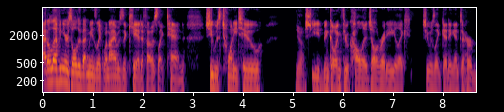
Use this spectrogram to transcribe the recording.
at 11 years older that means like when i was a kid if i was like 10 she was 22 Yeah. she'd been going through college already like she was like getting into her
